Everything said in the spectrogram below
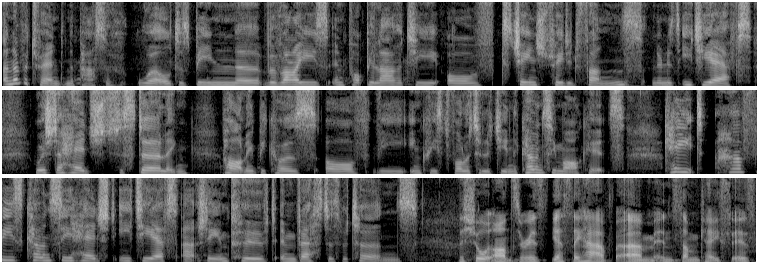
Another trend in the passive world has been uh, the rise in popularity of exchange traded funds, known as ETFs, which are hedged to sterling, partly because of the increased volatility in the currency markets. Kate, have these currency hedged ETFs actually improved investors' returns? The short answer is yes, they have um, in some cases.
